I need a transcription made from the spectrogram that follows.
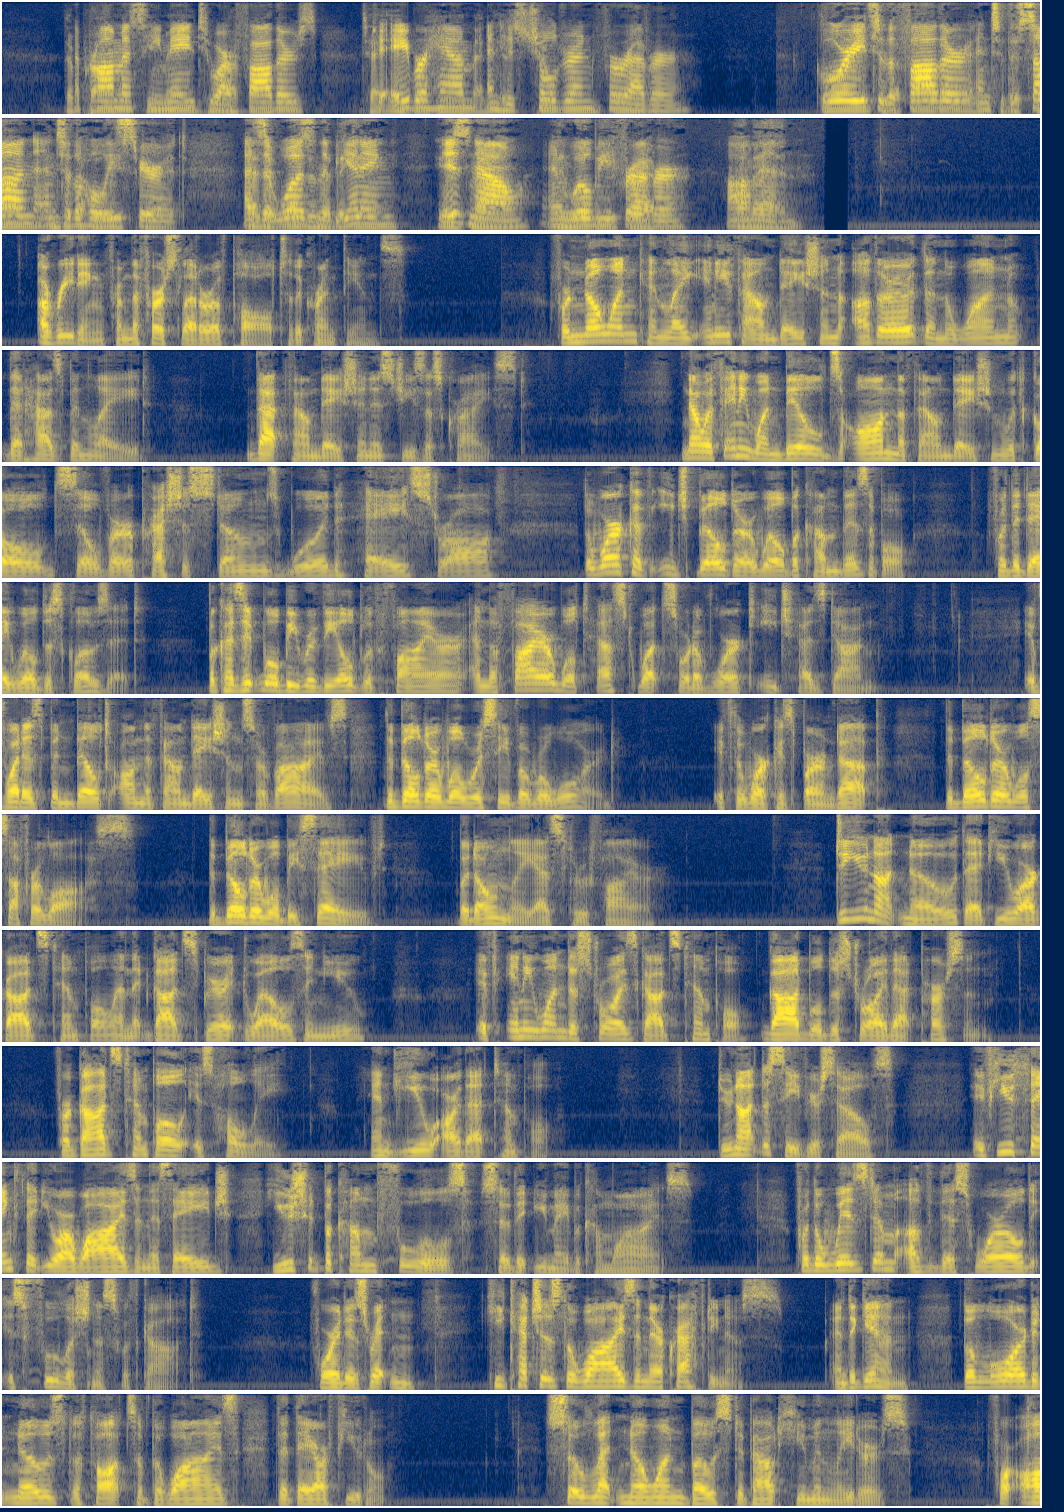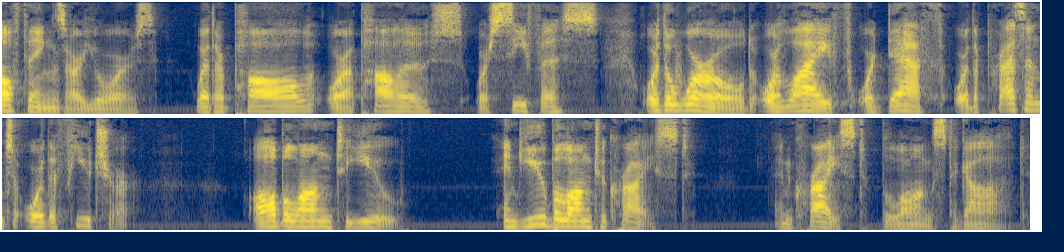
the promise he made to our fathers, to Abraham and his children forever. Glory to the Father, and to the Son, and to the Holy Spirit, as it was in the beginning, is now, and will be forever. Amen. A reading from the first letter of Paul to the Corinthians. For no one can lay any foundation other than the one that has been laid. That foundation is Jesus Christ. Now, if anyone builds on the foundation with gold, silver, precious stones, wood, hay, straw, the work of each builder will become visible, for the day will disclose it, because it will be revealed with fire, and the fire will test what sort of work each has done. If what has been built on the foundation survives, the builder will receive a reward. If the work is burned up, the builder will suffer loss. The builder will be saved, but only as through fire. Do you not know that you are God's temple and that God's Spirit dwells in you? If anyone destroys God's temple, God will destroy that person. For God's temple is holy, and you are that temple. Do not deceive yourselves. If you think that you are wise in this age, you should become fools so that you may become wise. For the wisdom of this world is foolishness with God. For it is written, He catches the wise in their craftiness. And again, the Lord knows the thoughts of the wise, that they are futile. So let no one boast about human leaders, for all things are yours whether Paul or Apollos or Cephas or the world or life or death or the present or the future, all belong to you, and you belong to Christ, and Christ belongs to God.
